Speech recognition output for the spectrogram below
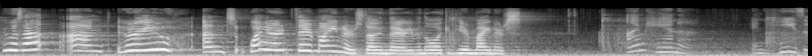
Who was that? And who are you? And why aren't there miners down there, even though I can hear miners? I'm Hannah, and he's a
